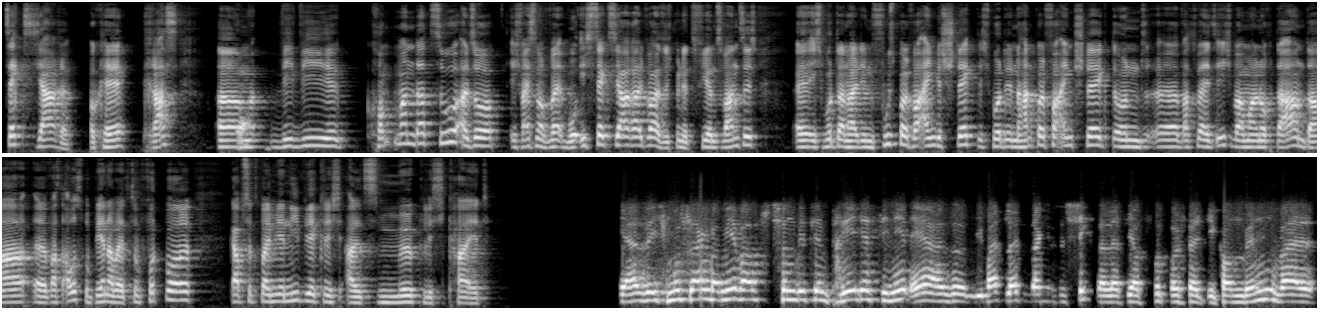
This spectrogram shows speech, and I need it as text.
Sechs Jahre, okay, krass. Ähm, ja. wie, wie kommt man dazu? Also, ich weiß noch, wo ich sechs Jahre alt war, also ich bin jetzt 24. Äh, ich wurde dann halt in den Fußballverein gesteckt, ich wurde in den Handballverein gesteckt und äh, was weiß ich, war mal noch da und da äh, was ausprobieren, aber jetzt zum Football gab es jetzt bei mir nie wirklich als Möglichkeit. Ja, also ich muss sagen, bei mir war es schon ein bisschen prädestiniert eher. Also die meisten Leute sagen, es ist Schicksal, dass ich aufs Footballfeld gekommen bin, weil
